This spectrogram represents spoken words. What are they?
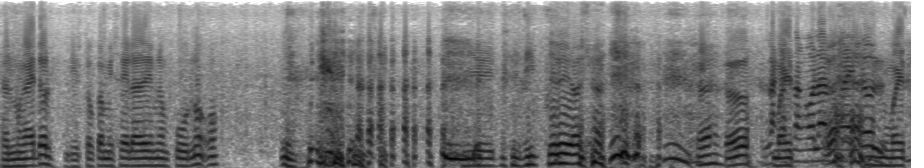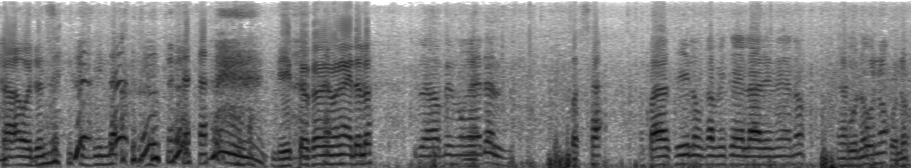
Yan mga idol, dito kami sa ilalim ng puno oh. Seryoso. oh, Lakas ng ulan, mga idol. may tao dyan sa kabila. dito kami mga idol oh. Grabe mga idol. Basa. Napasilong kami sa ilalim ng ano. Ah, Puno. Puno.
